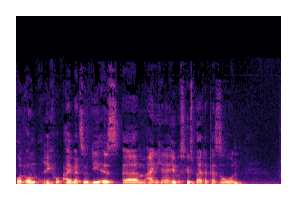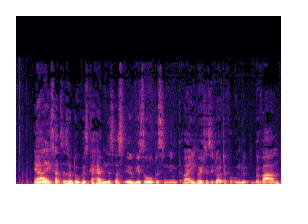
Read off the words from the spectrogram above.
rund um Riku Aibetsu, die ist ähm, eigentlich eine hilfs hilfsbereite Person. Ja, allerdings hat sie so ein dunkles Geheimnis, was irgendwie so ein bisschen denkt, aber eigentlich möchte sie Leute vor Unglücken bewahren.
